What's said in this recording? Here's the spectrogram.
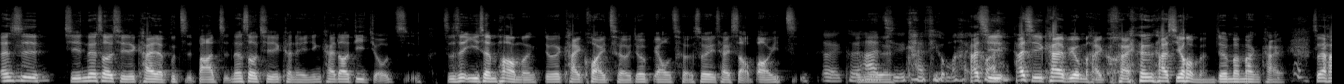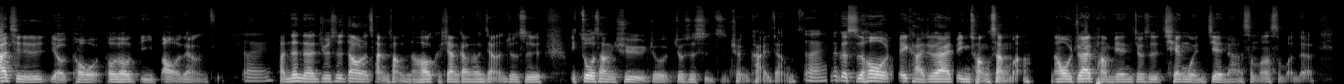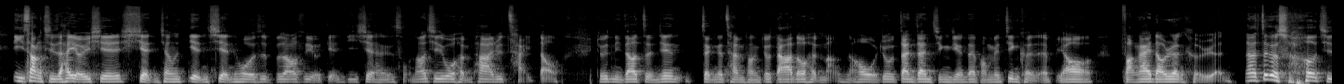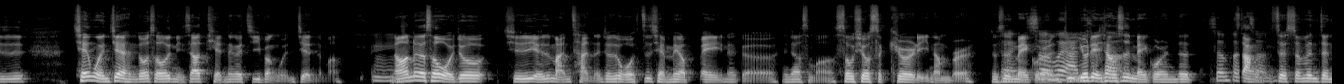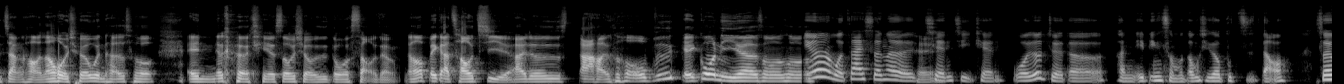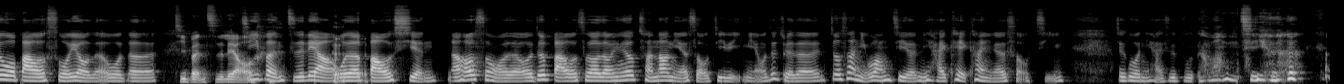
但是其实那时候其实开了不止八指，那时候其实可能已经开到第九指，只是医生怕我们就是开快车就飙车，所以才少报一指。对，可是他其实开比我们还快。他其实他其实开的比我们还快，但是他希望我们就慢慢开，所以他其实有偷偷偷低报这样子。对，反正呢，就是到了产房，然后像刚刚讲的，就是一坐上去就就是十指全开这样子。对，那个时候贝卡就在病床上嘛，然后我就在旁边就是签文件啊什么什么的。地上其实还有一些线，像是电线或者是不知道是有点滴线还是什么。然后其实我很怕去踩到，就是你知道整件整个产房就大家都很忙，然后我就战战兢兢在旁边，尽可能不要妨碍到任何人。那这个时候其实签文件很多时候你是要填那个基本文件的嘛。嗯、然后那个时候我就其实也是蛮惨的，就是我之前没有背那个那叫什么 Social Security Number，就是美国人就有点像是美国人的身份证，这身份证账号。然后我就会问他说：“哎，你那个你的 Social 是多少？”这样。然后贝卡超气，他就是大喊说：“我不是给过你啊，什么什么。”因为我在生了前几天，我就觉得很一定什么东西都不知道。所以我把我所有的我的基本资料、基本资料、我的保险，然后什么的，我就把我所有东西都传到你的手机里面。我就觉得，就算你忘记了，你还可以看你的手机。结果你还是不 忘记了，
